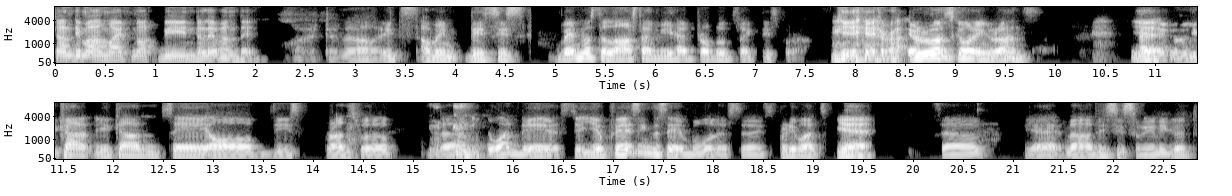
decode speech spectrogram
Chandimal might not be in the 11 then. I don't know. It's, I mean, this is, when was the last time we had problems like this, bro? yeah, right. Everyone's scoring runs. Yeah, And, you, know, you can't, you can't say, oh, these runs were uh, in the one day. So you're facing the same bowlers. So it's pretty much, yeah. so yeah, no, this is really good.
